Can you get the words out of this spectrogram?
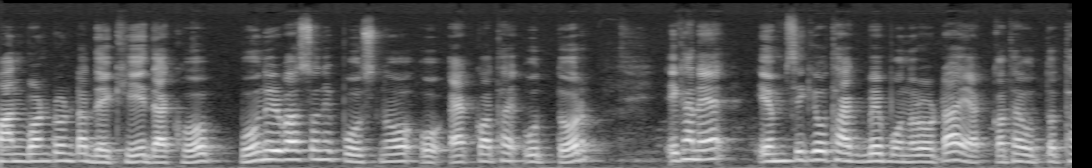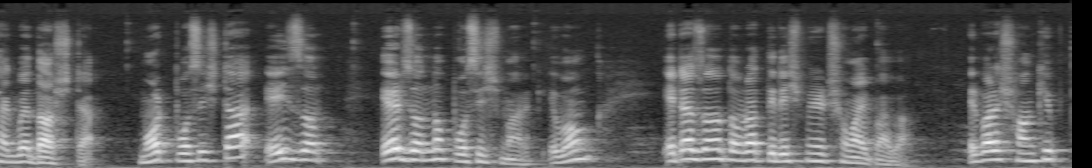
মান বন্টনটা দেখি। দেখো, বহু নির্বাচনী প্রশ্ন ও এক কথায় উত্তর। এখানে এমসিকিউ থাকবে পনেরোটা, এক কথায় উত্তর থাকবে দশটা। মোট পঁচিশটা, এই এর জন্য পঁচিশ মার্ক এবং এটার জন্য তোমরা তিরিশ মিনিট সময় পাবা। এরপরে সংক্ষিপ্ত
